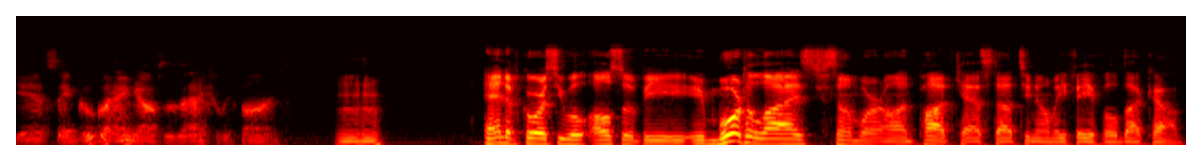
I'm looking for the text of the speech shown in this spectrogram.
Yeah, saying Google Hangouts is actually fun. hmm And of course, you will also be immortalized somewhere on podcast.toonamifaithful.com.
